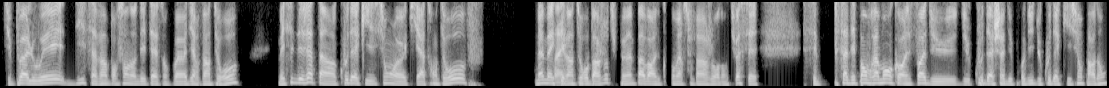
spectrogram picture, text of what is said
tu peux allouer 10 à 20% dans des tests. Donc, on va dire 20 euros. Mais si déjà tu as un coût d'acquisition euh, qui est à 30 euros, même avec tes 20 euros par jour, tu peux même pas avoir une conversion par jour. Donc, tu vois, c'est ça dépend vraiment, encore une fois, du, coût d'achat du produit, du coût d'acquisition, pardon,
